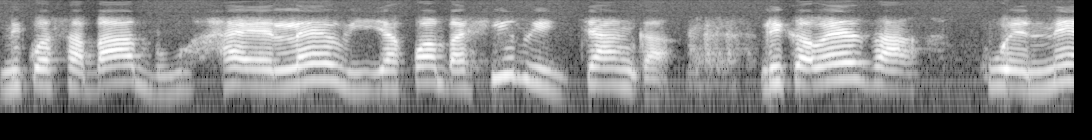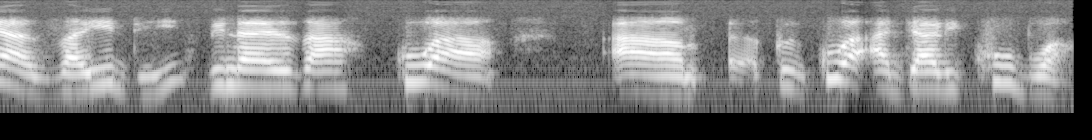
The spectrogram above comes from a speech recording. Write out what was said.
ni kwa sababu haelewi ya kwamba hili janga likaweza kuenea zaidi, linaweza kuwa um, kuwa ajali kubwa,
